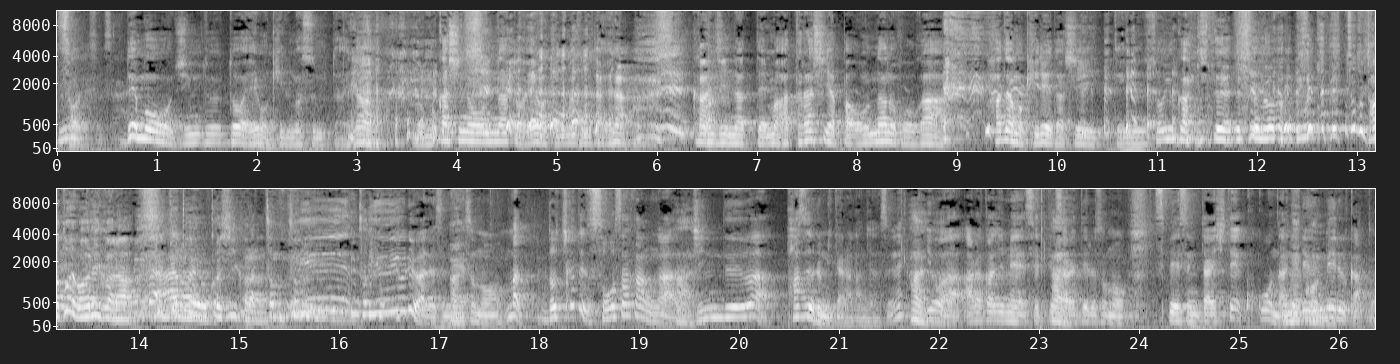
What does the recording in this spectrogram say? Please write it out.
ですね、そうです。はい。でも人流とは縁を切りますみたいな 昔の女とは縁を切りますみたいな感じになって、まあ、新しいやっぱ女の方が肌も綺麗だしっていうそういう感じで そのちょっと例え悪いから例えおかしいから。とというというよりはですね、はい。そのまあ、どっちかというと操作感はい。が人流はパズルみたいな感じなんですよね、はい。要はあらかじめ設定されているそのスペースに対してここを何で埋めるかと、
